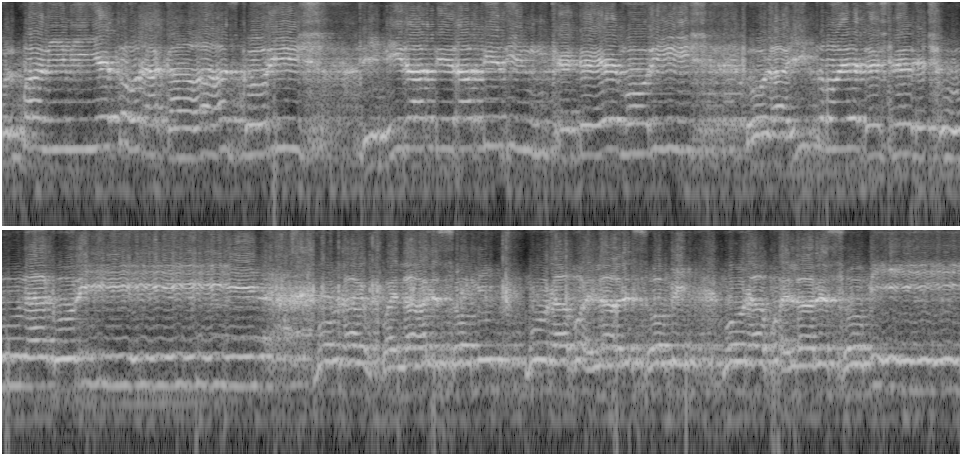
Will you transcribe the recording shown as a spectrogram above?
আগুন পানি নিয়ে তোরা কাজ করিস। দিনই রাতে রাতে দিন খেটে মরিস। তোরাই তো দেশের সুনাগরি মোরা বয়লার শ্রমিক, মোরা বয়লার শ্রমিক, মোরা বয়লার শ্রমিক।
